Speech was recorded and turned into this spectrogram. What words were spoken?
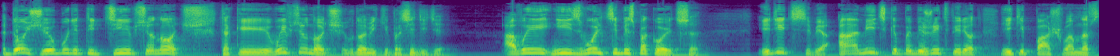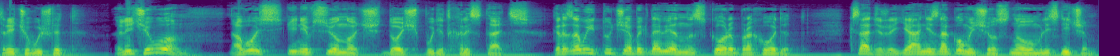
Дождь будет идти всю ночь, так и вы всю ночь в домике просидите. А вы не извольте беспокоиться. Идите себе, а Митька побежит вперед, экипаж вам навстречу вышлет. Ничего, Авось и не всю ночь дождь будет хлестать. Грозовые тучи обыкновенно скоро проходят. Кстати же, я не знаком еще с новым лесничим.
